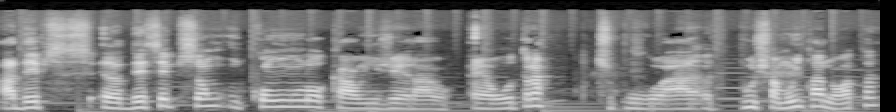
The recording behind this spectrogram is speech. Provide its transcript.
A, de- a decepção com o local em geral é outra. Tipo, a- puxa muita nota.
